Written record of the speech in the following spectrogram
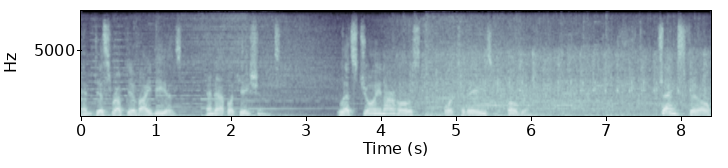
and disruptive ideas and applications. Let's join our host for today's program. Thanks, Phil.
